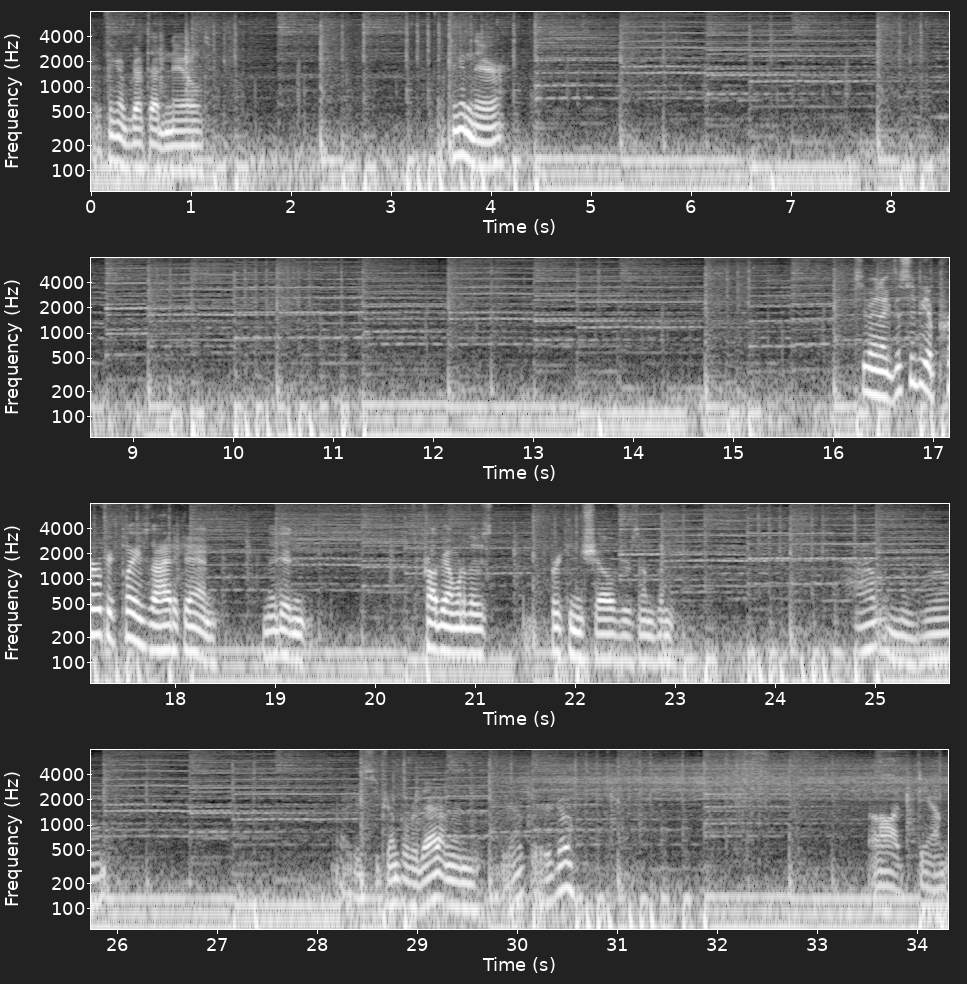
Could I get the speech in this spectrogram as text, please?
I think I've got that nailed. Nothing in there. See, man, like, this would be a perfect place to hide a can. And they didn't. It's probably on one of those freaking shelves or something. How in the world? I guess you jump over that and then, yep, there we go. Ah, oh, damn.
